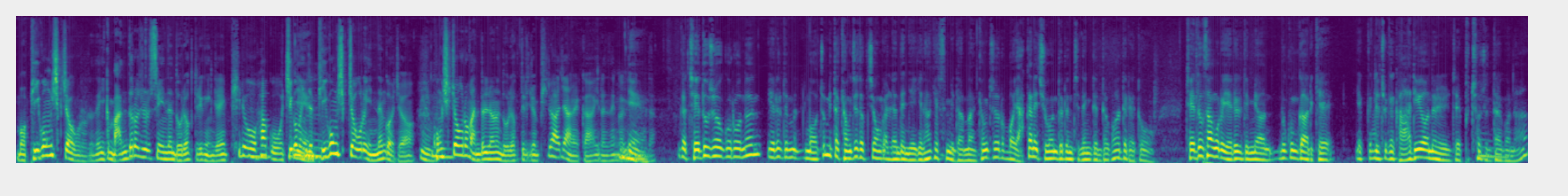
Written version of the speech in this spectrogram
뭐 비공식적으로 이거 만들어줄 수 있는 노력들이 굉장히 필요하고 지금은 네. 이제 비공식적으로 있는 거죠. 음. 공식적으로 만들려는 노력들이 좀 필요하지 않을까 이런 생각이 네. 듭니다. 그러니까 제도적으로는 예를 들면 뭐 좀 이따 경제적 지원 관련된 얘기는 하겠습니다만 경제적으로 뭐 약간의 지원들은 진행된다고 하더라도 제도상으로 예를 들면 누군가 이렇게 일종의 가디언을 이제 붙여준다거나 음.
